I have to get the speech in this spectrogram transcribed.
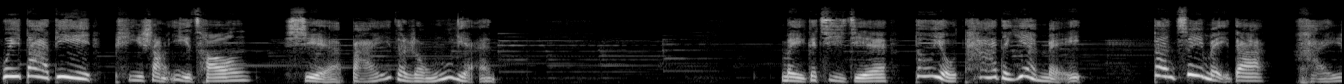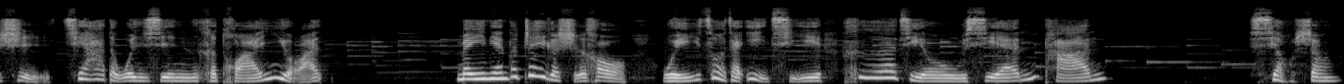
为大地披上一层。雪白的容颜，每个季节都有它的艳美，但最美的还是家的温馨和团圆。每年的这个时候，围坐在一起喝酒闲谈，笑声、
